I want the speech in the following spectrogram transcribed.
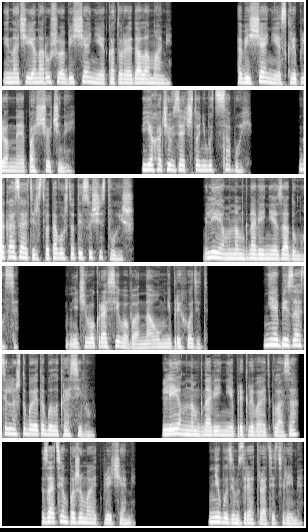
иначе я нарушу обещание, которое дала маме. Обещание, скрепленное пощечиной. Я хочу взять что-нибудь с собой. Доказательство того, что ты существуешь». Лиам на мгновение задумался. Ничего красивого на ум не приходит. Не обязательно, чтобы это было красивым. Лиам на мгновение прикрывает глаза, затем пожимает плечами. Не будем зря тратить время.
